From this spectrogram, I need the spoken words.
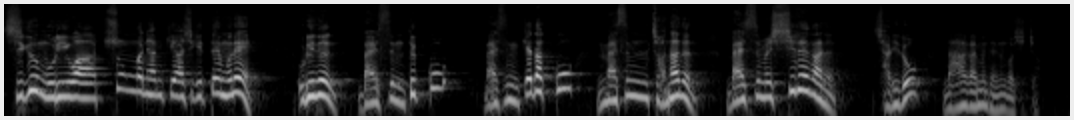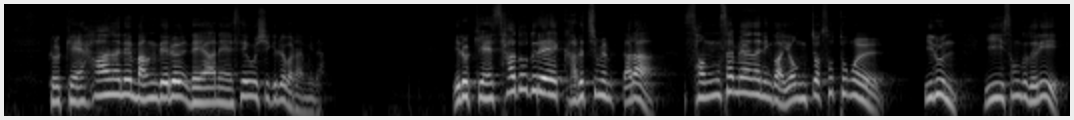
지금 우리와 충만히 함께 하시기 때문에 우리는 말씀 듣고 말씀 깨닫고 말씀 전하는 말씀을 실행하는 자리로 나아가면 되는 것이죠. 그렇게 하나님의 망대를 내 안에 세우시기를 바랍니다. 이렇게 사도들의 가르침을 따라 성삼위 하나님과 영적 소통을 이룬 이 성도들이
